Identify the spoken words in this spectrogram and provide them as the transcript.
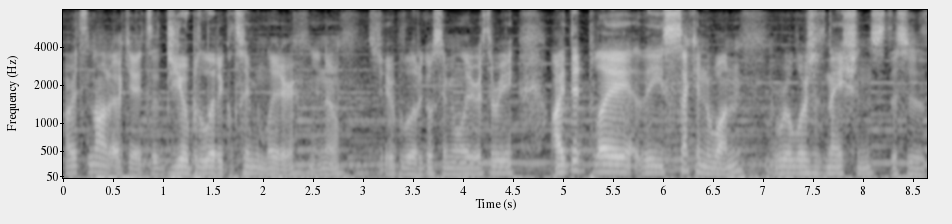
or it's not, okay, it's a geopolitical simulator, you know, Geopolitical Simulator 3. I did play the second one, Rulers of Nations. This is,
